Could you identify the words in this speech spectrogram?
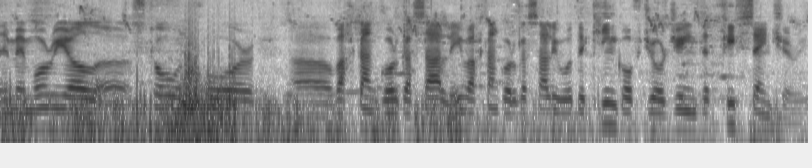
the memorial uh, stone for uh, Gorgasali. Vakhtang Gorgasali was the king of Georgia in the 5th century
